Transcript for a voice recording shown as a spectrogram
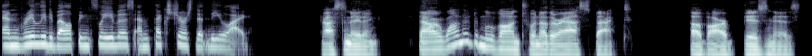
and really developing flavors and textures that they like. Fascinating. Now, I wanted to move on to another aspect of our business.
